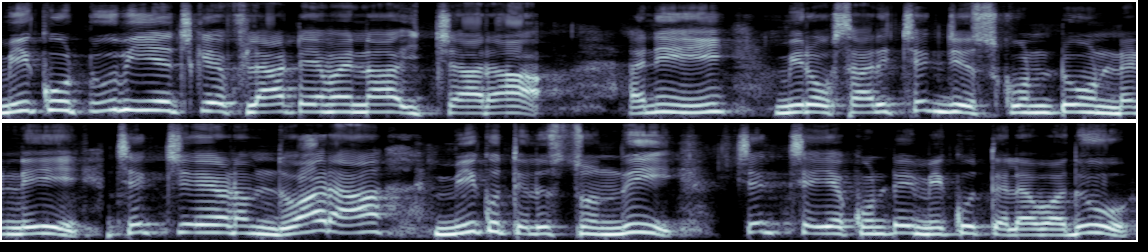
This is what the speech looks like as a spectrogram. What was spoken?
మీకు టూ బిహెచ్కే ఫ్లాట్ ఏమైనా ఇచ్చారా? అని మీరు ఒకసారి చెక్ చేసుకుంటూ ఉండండి. చెక్ చేయడం ద్వారా మీకు తెలుస్తుంది. చెక్ చేయకుంటే మీకు తెలియదు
